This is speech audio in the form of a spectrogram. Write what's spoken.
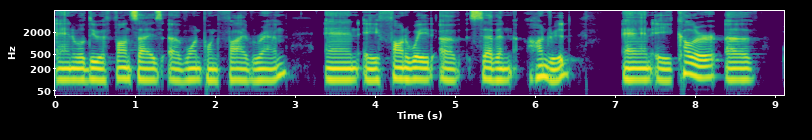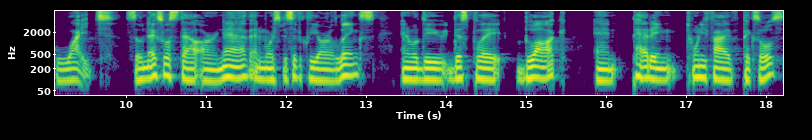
and we'll do a font size of 1.5 rem and a font weight of 700 and a color of white. So next we'll style our nav and more specifically our links and we'll do display block and padding 25 pixels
